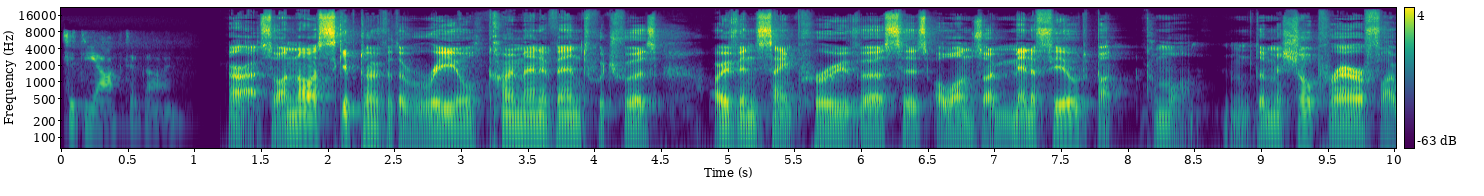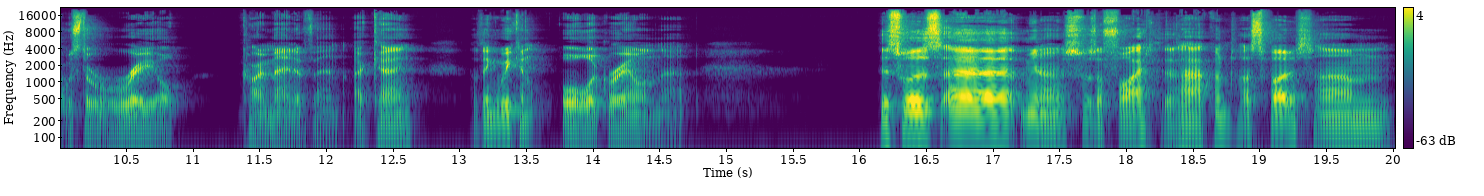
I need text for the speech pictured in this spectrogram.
to the octagon. Alright, so I know I skipped over the real co main event, which was Ovince St. Preux versus Alonzo Menifield, but come on, the Michel Pereira fight was the real co main event, okay? I think we can all agree on that. This was, uh, you know, this was a fight that happened, I suppose. Um,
